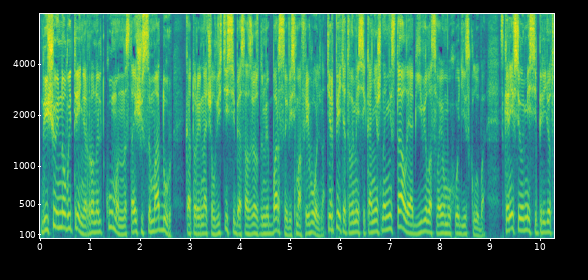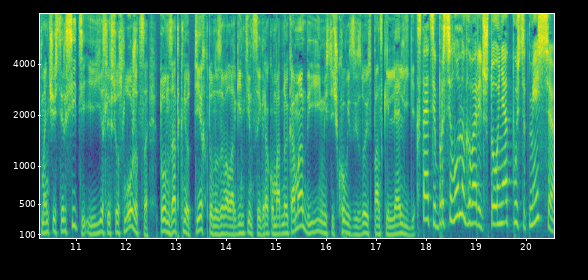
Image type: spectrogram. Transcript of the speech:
Да еще и новый тренер Рональд Куман, настоящий самодур, который начал вести себя со звездами Барса весьма фривольно. Терпеть этого Месси, конечно, не стал и объявил о своем уходе из клуба. Скорее всего, Месси перейдет в Манчестер Сити, и если все сложится, то он заткнет тех, кто называл аргентинца игроком одной команды и местечковой звездой испанской Ля Лиги. Кстати, Барселона говорит, что не отпустит Месси,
